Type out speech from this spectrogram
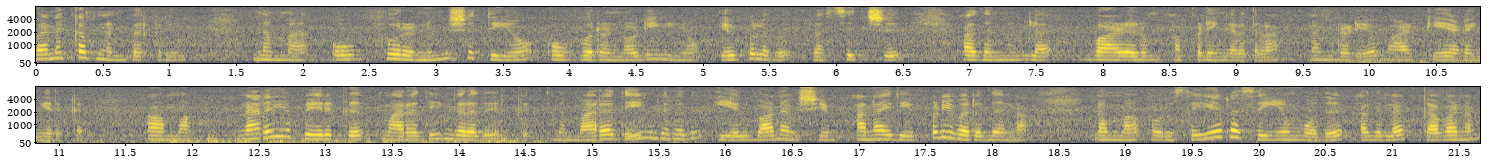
வணக்கம் நண்பர்களே. நம்ம ஒவ்வொரு நிமிஷத்தையும் ஒவ்வொரு நொடியையும் எவ்வளவு ரசித்து அதனுள்ள வாழணும் அப்படிங்கிறதெல்லாம் நம்மளுடைய வாழ்க்கையே அடங்கியிருக்கு. ஆமாம் நிறைய பேருக்கு மறதிங்கிறது இருக்குது இந்த மறதிங்கிறது இயல்பான விஷயம். ஆனால் இது எப்படி வருதுன்னா நம்ம ஒரு செயலை செய்யும்போது அதில் கவனம்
